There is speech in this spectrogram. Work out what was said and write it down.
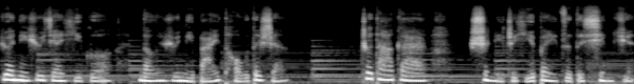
愿你遇见一个能与你白头的人，这大概是你这一辈子的幸运。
